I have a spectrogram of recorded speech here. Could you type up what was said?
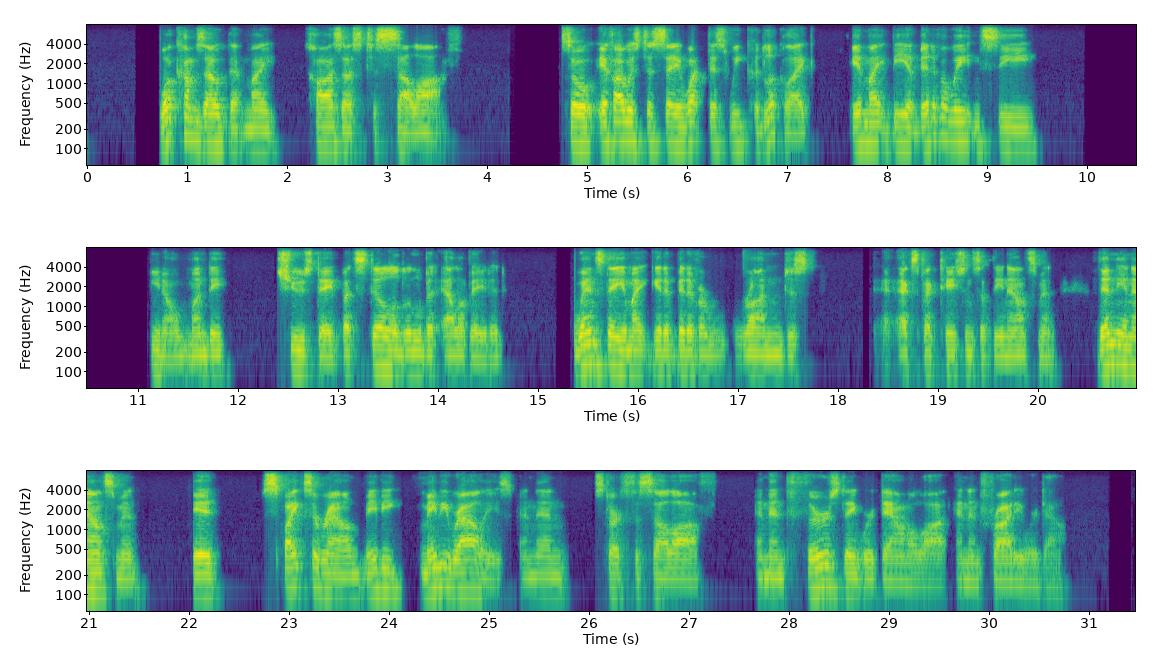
what comes out that might cause us to sell off so if i was to say what this week could look like it might be a bit of a wait and see you know monday tuesday but still a little bit elevated Wednesday, you might get a bit of a run, just expectations of the announcement. Then the announcement, it spikes around, maybe maybe rallies, and then starts to sell off. And then Thursday we're down a lot, and then Friday we're down.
